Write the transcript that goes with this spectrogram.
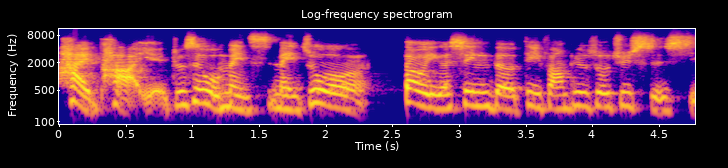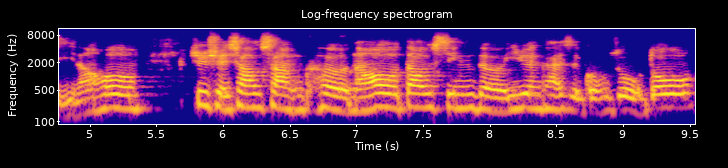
害怕耶，就是我每次每做到一个新的地方，譬如说去实习，然后。去学校上课，然后到新的医院开始工作，我都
